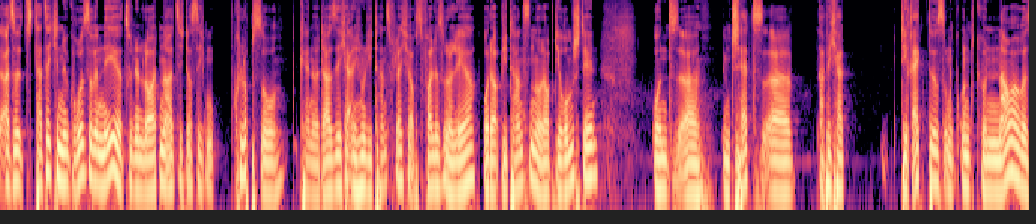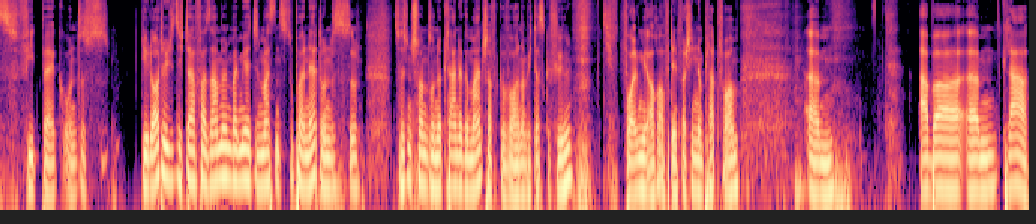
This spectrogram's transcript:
also tatsächlich eine größere Nähe zu den Leuten, als ich das ich im Club so kenne. Da sehe ich eigentlich nur die Tanzfläche, ob es voll ist oder leer, oder ob die tanzen oder ob die rumstehen. Und äh, im Chat äh, habe ich halt direktes und, und genaueres Feedback und das, die Leute, die sich da versammeln bei mir, die sind meistens super nett und es ist inzwischen schon so eine kleine Gemeinschaft geworden, habe ich das Gefühl. Die folgen mir auch auf den verschiedenen Plattformen. Ähm, aber ähm, klar,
